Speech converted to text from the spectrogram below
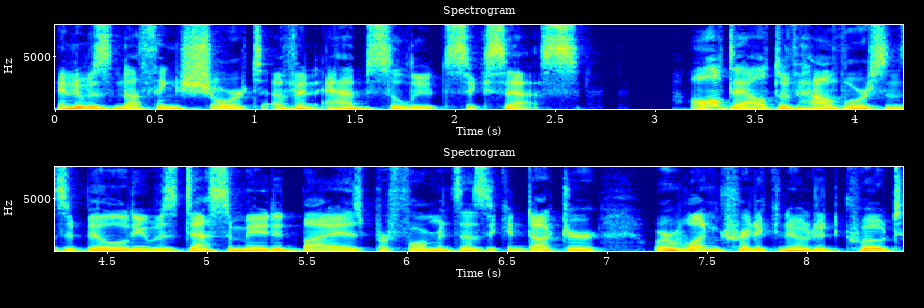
and it was nothing short of an absolute success. All doubt of Halvorsen's ability was decimated by his performance as a conductor, where one critic noted, quote,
